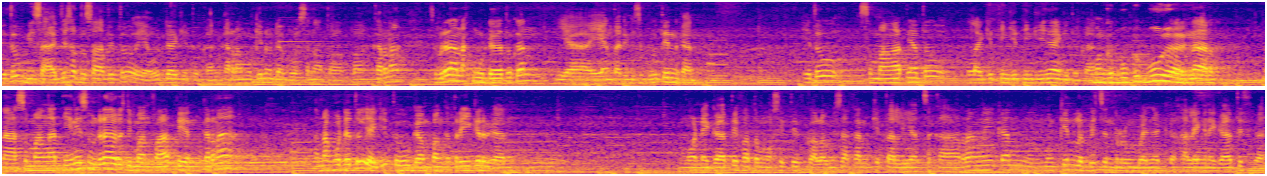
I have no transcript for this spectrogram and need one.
itu bisa aja satu saat itu ya udah gitu kan karena mungkin udah bosan atau apa. Karena sebenarnya anak muda tuh kan ya yang tadi disebutin kan itu semangatnya tuh lagi tinggi tingginya gitu kan. Menggebu-gebu lah. benar. Nah semangatnya ini sebenarnya harus dimanfaatin karena anak muda tuh ya gitu gampang ke trigger kan. Mau negatif atau positif kalau misalkan kita lihat sekarang nih kan mungkin lebih cenderung banyak ke hal yang negatif kan.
